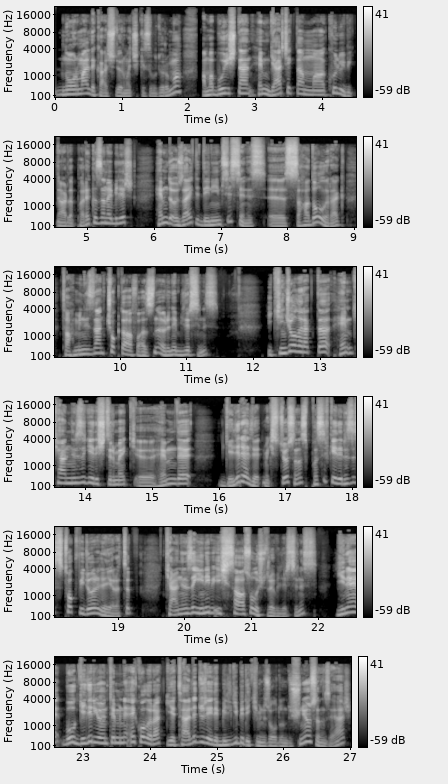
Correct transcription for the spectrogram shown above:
normal karşılıyorum açıkçası bu durumu. Ama bu işten hem gerçekten makul bir miktarda para kazanabilir hem de özellikle deneyimsizseniz e, sahada olarak tahmininizden çok daha fazlasını öğrenebilirsiniz. İkinci olarak da hem kendinizi geliştirmek e, hem de gelir elde etmek istiyorsanız pasif gelirinizi stok videolar ile yaratıp kendinize yeni bir iş sahası oluşturabilirsiniz. Yine bu gelir yöntemine ek olarak yeterli düzeyde bilgi birikiminiz olduğunu düşünüyorsanız eğer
